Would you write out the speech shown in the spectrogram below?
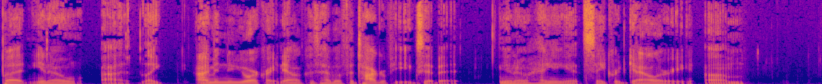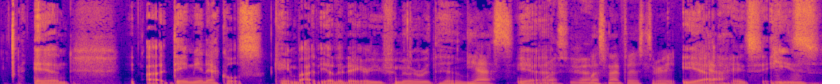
But, you know, uh, like I'm in New York right now because I have a photography exhibit, you know, hanging at Sacred Gallery. Um, and uh, Damien Echols came by the other day. Are you familiar with him? Yes. Yeah. West, yeah. West Memphis, right? Yeah, he's he's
